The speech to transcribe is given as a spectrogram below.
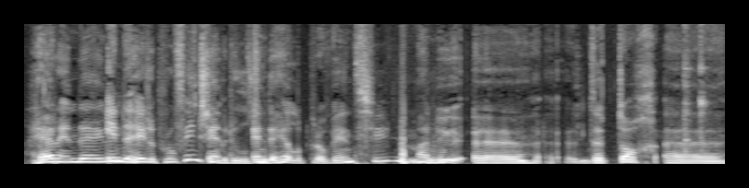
Herindeling. In de hele provincie In- bedoelt u? In de hele provincie. Maar nu eh, er toch eh, eh,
